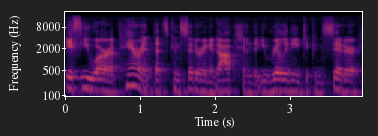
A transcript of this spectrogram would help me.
if you are a parent that's considering adoption that you really need to consider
